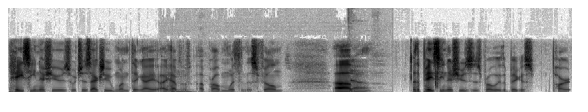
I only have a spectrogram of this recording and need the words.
pacing issues, which is actually one thing I, I have a, a problem with in this film. Um, Yeah. the pacing issues is probably the biggest part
